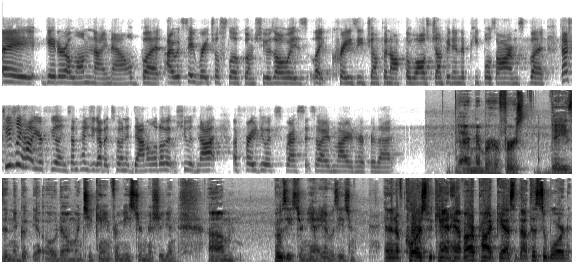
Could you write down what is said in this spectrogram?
a Gator alumni now, but I would say Rachel Slocum. She was always like crazy, jumping off the walls, jumping into people's arms. But that's usually how you're feeling. Sometimes you got to tone it down a little bit. But she was not afraid to express it, so I admired her for that. I remember her first days in the O Dome when she came from Eastern Michigan. Um, it was Eastern, yeah, yeah, it was Eastern. And then, of course, we can't have our podcast without this award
